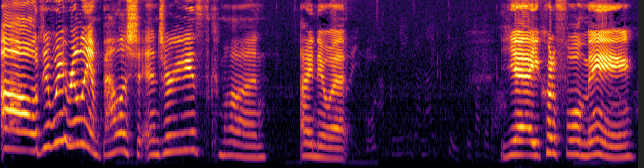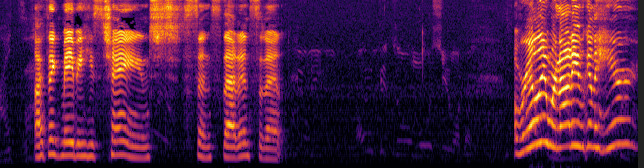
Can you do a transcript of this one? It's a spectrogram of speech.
Oh, did we really embellish the injuries? Come on. I knew it. Yeah, you could have fooled me. I think maybe he's changed since that incident. Oh, really? We're not even going to hear?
